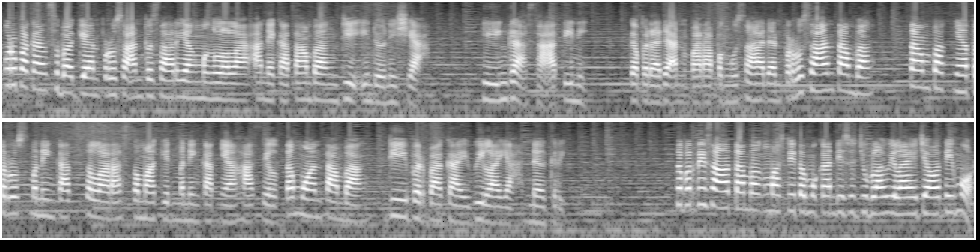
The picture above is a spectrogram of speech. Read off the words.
merupakan sebagian perusahaan besar yang mengelola aneka tambang di Indonesia. Hingga saat ini, keberadaan para pengusaha dan perusahaan tambang tampaknya terus meningkat selaras semakin meningkatnya hasil temuan tambang di berbagai wilayah negeri. Seperti saat tambang emas ditemukan di sejumlah wilayah Jawa Timur,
